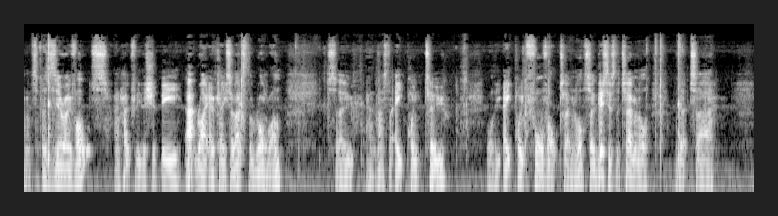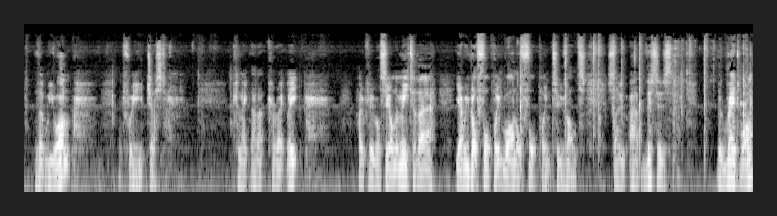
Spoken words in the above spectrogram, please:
That's a zero volts, and hopefully this should be ah right. Okay, so that's the wrong one. So uh, that's the 8.2 or the 8.4 volt terminal. So this is the terminal that uh, that we want if we just connect that up correctly hopefully we'll see on the meter there yeah we've got 4.1 or 4.2 volts so uh, this is the red one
